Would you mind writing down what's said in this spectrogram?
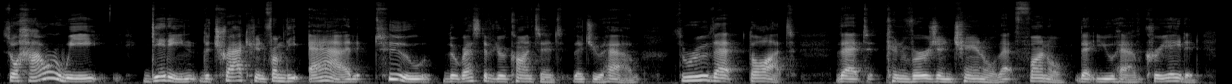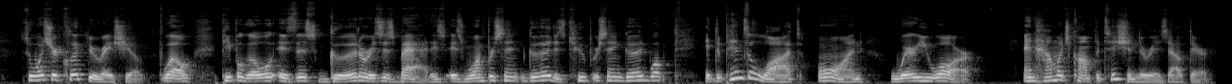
So, how are we getting the traction from the ad to the rest of your content that you have through that thought, that conversion channel, that funnel that you have created? So, what's your click through ratio? Well, people go, well, is this good or is this bad? Is, is 1% good? Is 2% good? Well, it depends a lot on where you are and how much competition there is out there.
